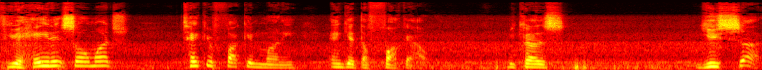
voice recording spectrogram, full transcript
If you hate it so much, take your fucking money and get the fuck out. Because you suck.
